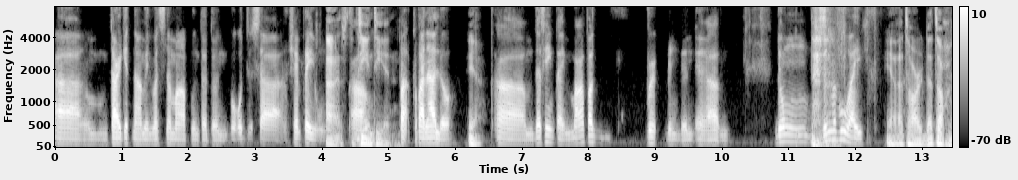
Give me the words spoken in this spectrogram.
um, target namin once na makapunta doon bukod dun sa syempre yung Uh, the um, TNT. Pa- panalo Yeah. um the same time makapag work din dun um dong dun mabuhay Yeah, that's hard. That's all.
